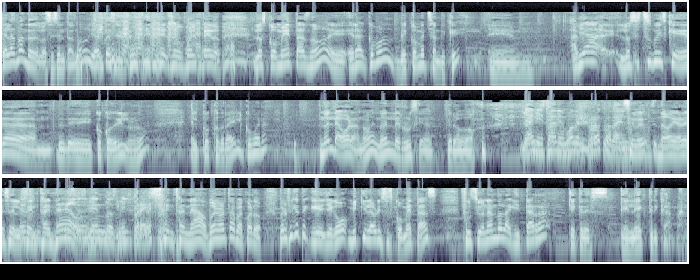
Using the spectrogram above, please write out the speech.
de las bandas de los 60, ¿no? Y ahorita se me, fue, se fue el pedo. Los cometas, ¿no? Eh, era, ¿cómo? ¿De Comets and de qué? Em, había eh, los estos güeyes que era mm, de, de cocodrilo, ¿no? El cocodrilo, ¿cómo era? No el de ahora, ¿no? No el de Rusia, pero. Ya ni está de moda el crocodile. Me- no, y ahora es el Es- fentanyl. eso es bien 2003. Fentanyl. Bueno, ahorita me acuerdo. Pero fíjate que llegó Mickey Laure y sus cometas fusionando la guitarra, ¿qué crees? Eléctrica, mano.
